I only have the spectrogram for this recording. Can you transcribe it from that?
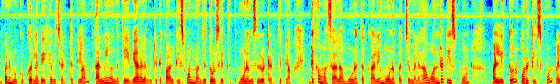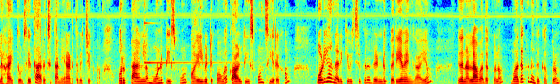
இப்போ நம்ம குக்கரில் வேக வச்சு எடுத்துக்கலாம். தண்ணி வந்து தேவையான அளவு விட்டுட்டு கால் டீஸ்பூன் மஞ்சத்தூள் சேர்த்து மூணு விசில் விட்டு எடுத்துக்கலாம். இதுக்கு மசாலா மூணு தக்காளி மூணு பச்சை மிளகாய் ஒன்றரை டீஸ்பூன் மல்லித்தூள் ஒரு டீஸ்பூன் மிளகாய்த்தூள் சேர்த்து அரைச்சி தனியாக எடுத்து வச்சுக்கலாம். ஒரு பேனில் மூணு டீஸ்பூன் ஆயில் விட்டுக்கோங்க. கால் டீஸ்பூன் சீரகம். பொடியாக நறுக்கி வச்சுருக்கிற ரெண்டு பெரிய வெங்காயம். இதை நல்லா வதக்கணும். வதக்கினதுக்கப்புறம்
